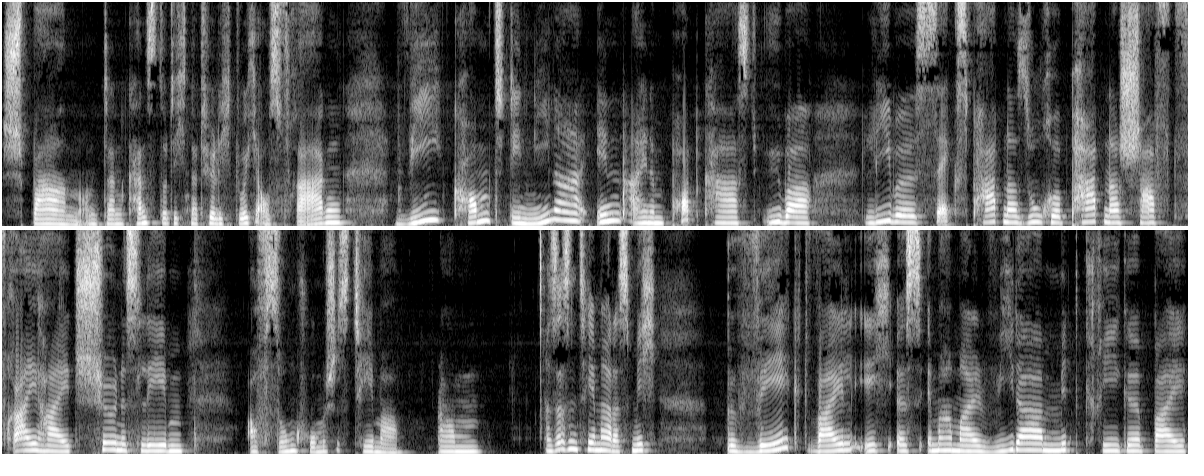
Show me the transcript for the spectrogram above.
sparen. Und dann kannst du dich natürlich durchaus fragen, wie kommt die Nina in einem Podcast über Liebe, Sex, Partnersuche, Partnerschaft, Freiheit, schönes Leben auf so ein komisches Thema? Ähm, es ist ein Thema, das mich bewegt, weil ich es immer mal wieder mitkriege bei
